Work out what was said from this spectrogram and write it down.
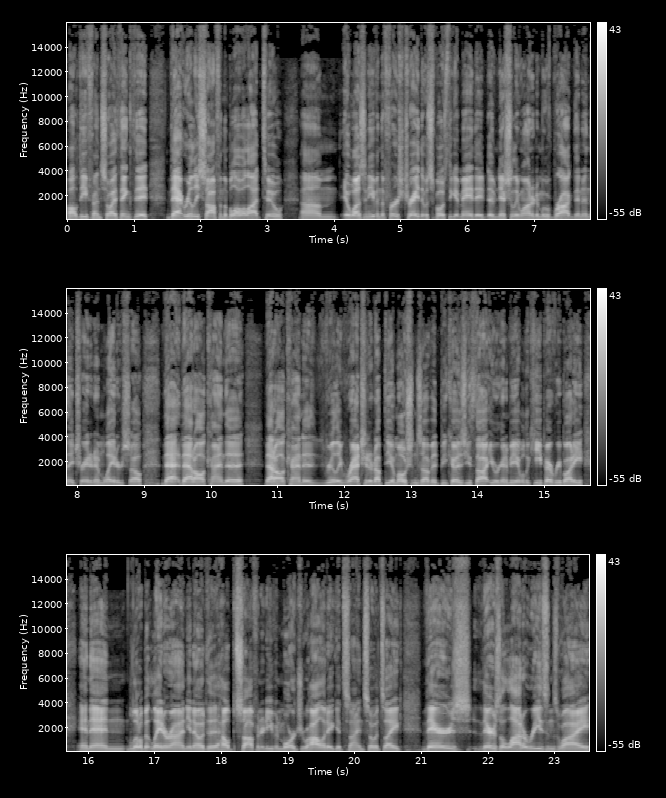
all defense. So I think that that really softened the blow a lot too. Um, it wasn't even the first trade that was supposed to get made. They initially wanted to move Brogdon, and they traded him later. So that that all kind of that all kind of really ratcheted up the emotions of it because you thought you were going to be able to keep everybody, and then a little bit later on, you know, to help soften it even more, Jrue Holiday gets signed. So it's like there's there's a lot of reasons why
